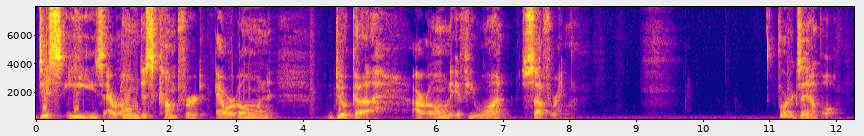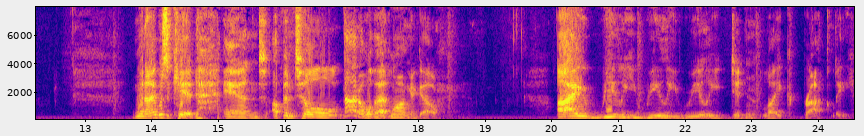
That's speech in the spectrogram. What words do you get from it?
dis-ease, our own discomfort, our own dukkha, our own, if you want, suffering. For example, when I was a kid, and up until not all that long ago, I really, really, really didn't like broccoli.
